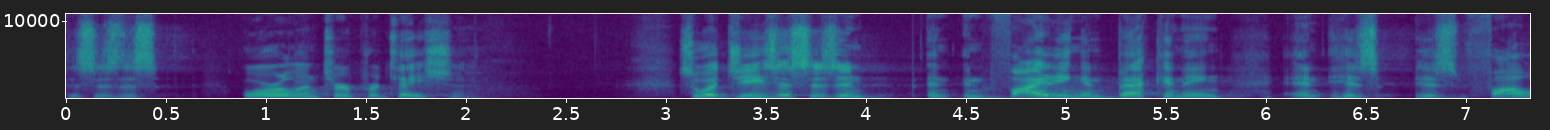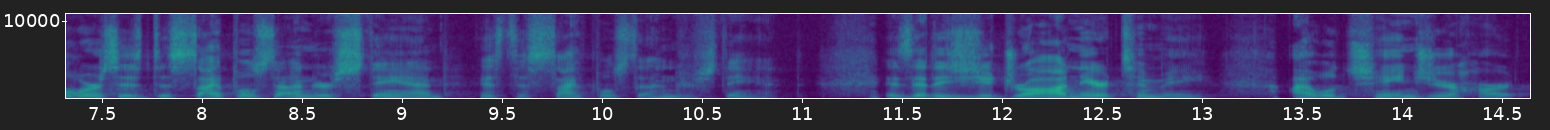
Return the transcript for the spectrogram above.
This is this oral interpretation. So, what Jesus is in, in, inviting and beckoning and his, his followers, his disciples to understand, his disciples to understand, is that as you draw near to me, I will change your heart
